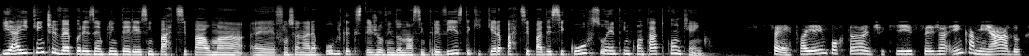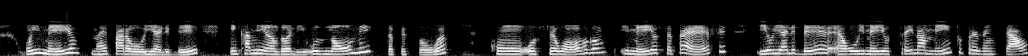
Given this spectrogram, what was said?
E aí, quem tiver, por exemplo, interesse em participar, uma é, funcionária pública que esteja ouvindo a nossa entrevista e que queira participar desse curso, entre em contato com quem? Certo. Aí é importante que seja encaminhado um e-mail né, para o ILB, encaminhando ali o nome da pessoa com o seu órgão, e-mail, CPF, e o ILB é o e-mail treinamento presencial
